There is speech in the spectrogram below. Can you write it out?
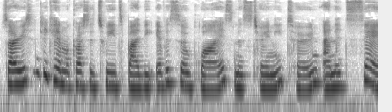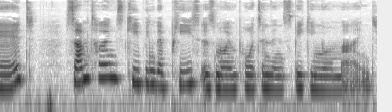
So I recently came across a tweet by the ever so wise Miss Tony Tone, and it said, Sometimes keeping the peace is more important than speaking your mind.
